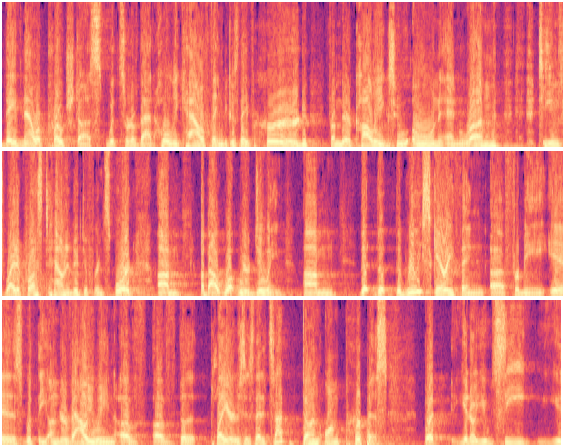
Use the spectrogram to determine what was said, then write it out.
they've now approached us with sort of that holy cow thing because they've heard from their colleagues who own and run teams right across town in a different sport um, about what we're doing. Um, the, the, the really scary thing uh, for me is with the undervaluing of, of the players is that it's not done on purpose. But, you know, you see, you,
